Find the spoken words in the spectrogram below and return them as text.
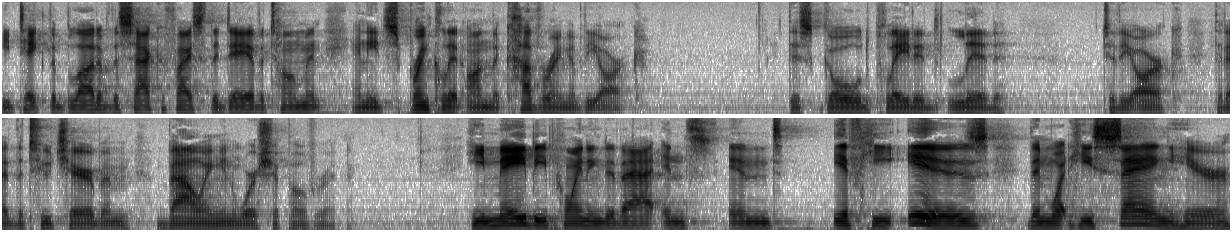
He'd take the blood of the sacrifice of the Day of Atonement and he'd sprinkle it on the covering of the ark. This gold plated lid to the ark that had the two cherubim bowing in worship over it. He may be pointing to that, and, and if he is, then what he's saying here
